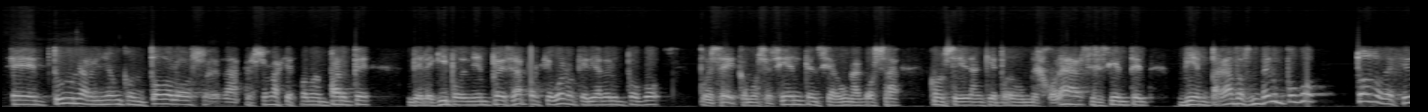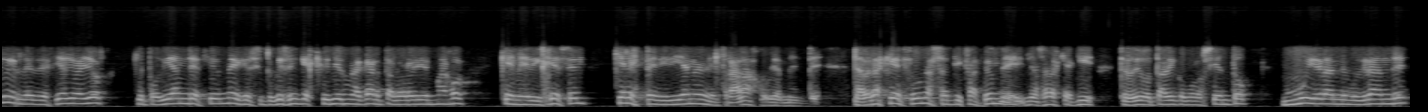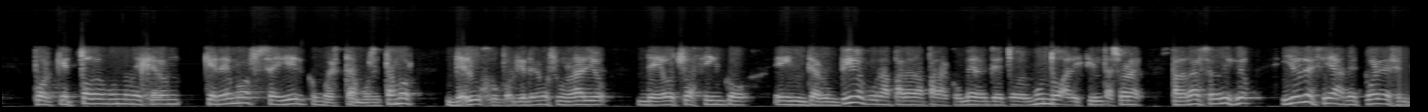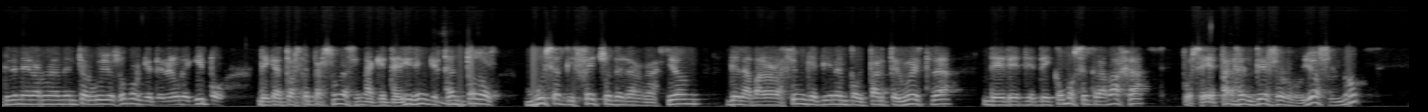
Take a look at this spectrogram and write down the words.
eh, tuve una reunión con todas las personas que forman parte del equipo de mi empresa, porque bueno, quería ver un poco pues eh, cómo se sienten, si alguna cosa consideran que podemos mejorar, si se sienten bien pagados, ver un poco todo, decirles, les decía yo a ellos que podían decirme que si tuviesen que escribir una carta a los Reyes Magos, que me dijesen qué les pedirían en el trabajo, obviamente. La verdad es que fue una satisfacción de, ya sabes que aquí te lo digo tal y como lo siento, muy grande, muy grande, porque todo el mundo me dijeron, queremos seguir como estamos. Estamos de lujo, porque tenemos un horario de 8 a 5 interrumpido, con una parada para comer de todo el mundo a distintas horas para dar servicio. Y yo decía, después de sentirme enormemente orgulloso, porque tener un equipo de 14 personas en la que te dicen que están todos muy satisfechos de la relación, de la valoración que tienen por parte nuestra, de, cómo se trabaja, pues es para sentirse orgullosos, ¿no?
